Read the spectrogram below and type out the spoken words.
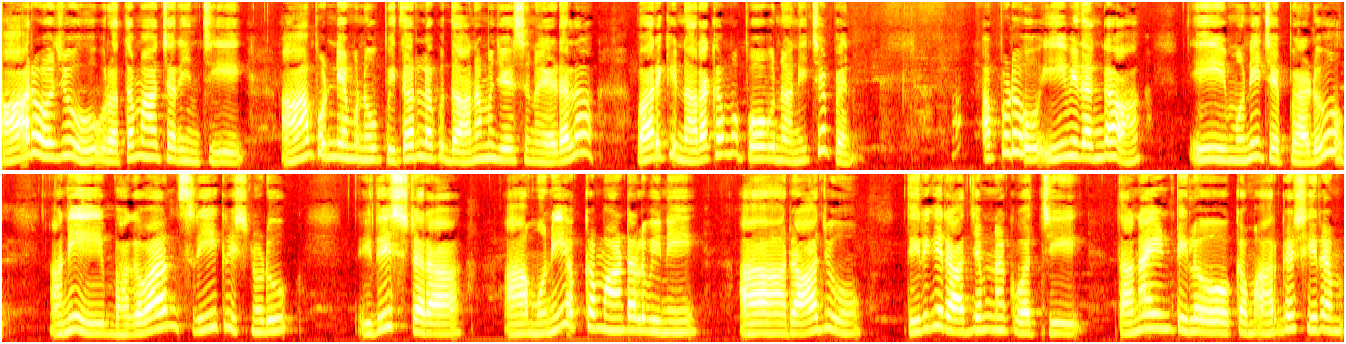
ఆ రోజు వ్రతమాచరించి ఆ పుణ్యమును పితరులకు దానము చేసిన ఎడల వారికి నరకము పోవునని చెప్పాను. అప్పుడు ఈ విధంగా ఈ ముని చెప్పాడు అని భగవాన్ శ్రీకృష్ణుడు యుధిష్ఠర ఆ ముని యొక్క మాటలు విని ఆ రాజు తిరిగి రాజ్యంనకు వచ్చి తన ఇంటిలో ఒక మార్గశిరం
